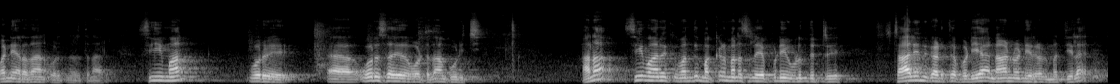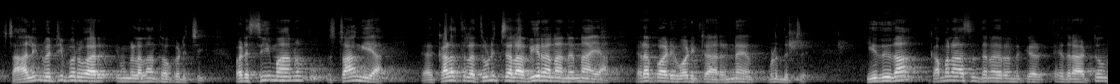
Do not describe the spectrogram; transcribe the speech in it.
வன்னியரை தான் நிறுத்தினார். சீமான் ஒரு ஒரு சதவீத ஓட்டு தான் கூடிச்சு. ஆனால் சீமானுக்கு வந்து மக்கள் மனசில் எப்படி விழுந்துட்டு ஸ்டாலினுக்கு அடுத்தபடியாக நான் வன்னியர்கள் மத்தியில் ஸ்டாலின் வெற்றி பெறுவார் இவங்களெல்லாம் தோக்கடிச்சு. பட் சீமானும் ஸ்ட்ராங்கியா களத்தில் துணிச்சலா வீரனா நின்னாயா? எடப்பாடி ஓடிட்டாருன்னு விழுந்துட்டு. இதுதான் கமல்ஹாசன் தினகரனுக்கு எதிராட்டும்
